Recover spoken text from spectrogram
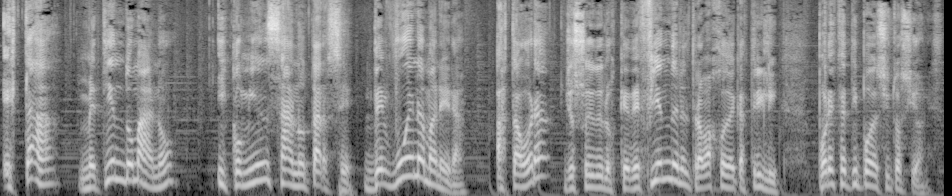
está metiendo mano y comienza a notarse de buena manera. Hasta ahora yo soy de los que defienden el trabajo de Castrilli por este tipo de situaciones.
